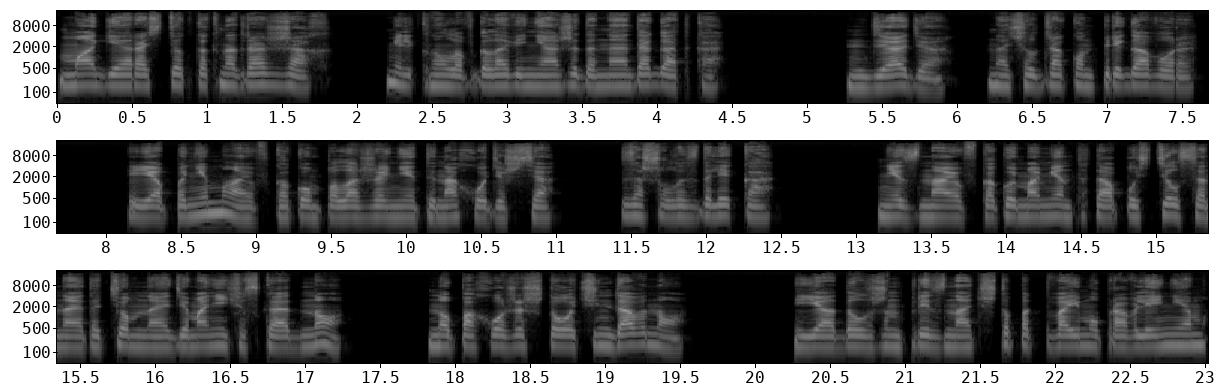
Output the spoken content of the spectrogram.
магия растет как на дрожжах, Мелькнула в голове неожиданная догадка. «Дядя», — начал дракон переговоры, — «я понимаю, в каком положении ты находишься», — зашел издалека. «Не знаю, в какой момент ты опустился на это темное демоническое дно, но похоже, что очень давно. Я должен признать, что под твоим управлением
